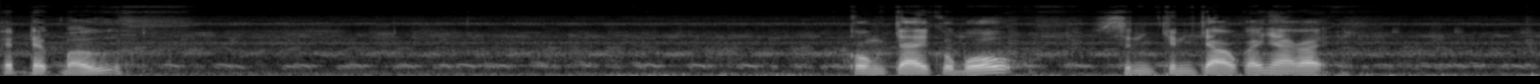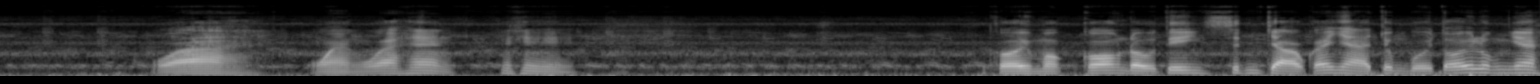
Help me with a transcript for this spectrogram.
Ít đất bự. Con trai của bố, Xin kính chào cả nhà coi Wow hoàng qua hang Rồi một con đầu tiên, Xin chào cả nhà trong buổi tối luôn nha.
